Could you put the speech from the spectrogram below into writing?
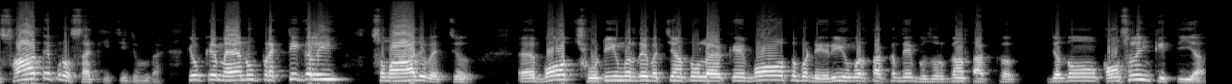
ਸਾਹ ਤੇ ਭਰੋਸਾ ਕੀ ਚੀਜ਼ ਹੁੰਦਾ ਕਿਉਂਕਿ ਮੈਂ ਇਹਨੂੰ ਪ੍ਰੈਕਟੀਕਲੀ ਸਮਾਜ ਵਿੱਚ ਬਹੁਤ ਛੋਟੀ ਉਮਰ ਦੇ ਬੱਚਿਆਂ ਤੋਂ ਲੈ ਕੇ ਬਹੁਤ ਵਡੇਰੀ ਉਮਰ ਤੱਕ ਦੇ ਬਜ਼ੁਰਗਾਂ ਤੱਕ ਜਦੋਂ ਕਾਉਂਸਲਿੰਗ ਕੀਤੀ ਆ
